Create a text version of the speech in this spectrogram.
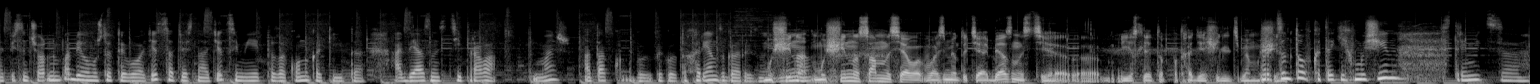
Написано черным по белому, что это его отец, соответственно, отец имеет по закону какие-то обязанности и права. Понимаешь? А так как бы какой-то хрен с горы. знаешь, Мужчина, да. мужчина сам на себя возьмет эти обязанности, э, если это подходящий для тебя мужчина. Процентовка таких мужчин стремится,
